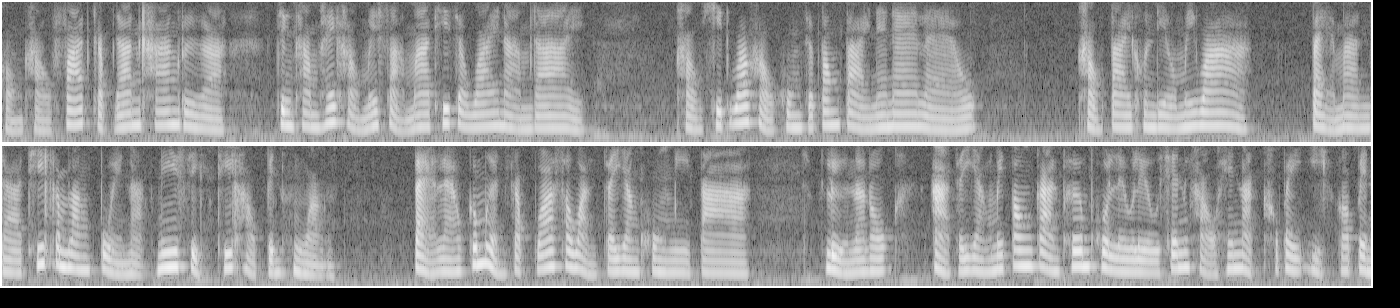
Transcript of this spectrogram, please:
ของเขาฟาดกับด้านข้างเรือ จึงทำให้เขาไม่สามารถที่จะว่ายน้ำได้ เขาคิดว่าเขาคงจะต้องตายแน่ ๆ แล้ว เขาตายคนเดียวไม่ว่า แต่มารดาที่กำลังป่วยหนักนี่สิที่เขาเป็นห่วง แต่แล้วก็เหมือนกับว่าสวรรค์จะยังคงมีตา หรือนรกอาจจะยังไม่ต้องการเพิ่มคนเร็ว ๆ เช่นเขาให้หนักเข้าไปอีกก็เป็น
